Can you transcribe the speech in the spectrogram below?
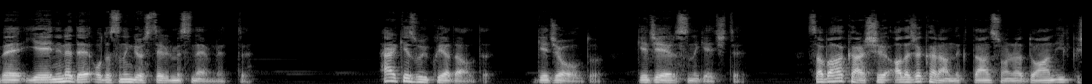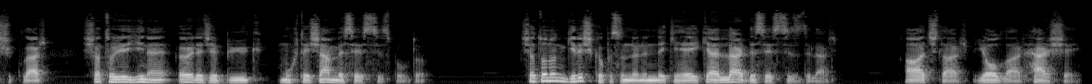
ve yeğenine de odasının gösterilmesini emretti. Herkes uykuya daldı. Gece oldu. Gece yarısını geçti. Sabaha karşı alacakaranlıktan sonra doğan ilk ışıklar, şatoyu yine öylece büyük, muhteşem ve sessiz buldu. Şatonun giriş kapısının önündeki heykeller de sessizdiler. Ağaçlar, yollar, her şey.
